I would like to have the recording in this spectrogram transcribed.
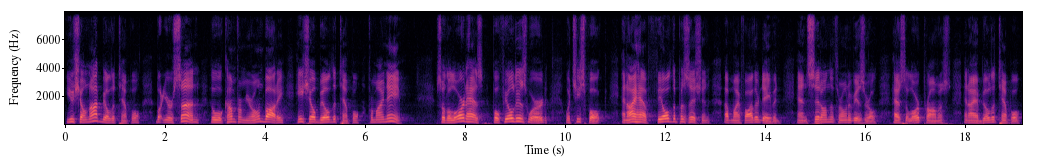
you shall not build a temple, but your son, who will come from your own body, he shall build the temple for my name. So the Lord has fulfilled his word, which he spoke, and I have filled the position of my father David, and sit on the throne of Israel, as the Lord promised, and I have built a temple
